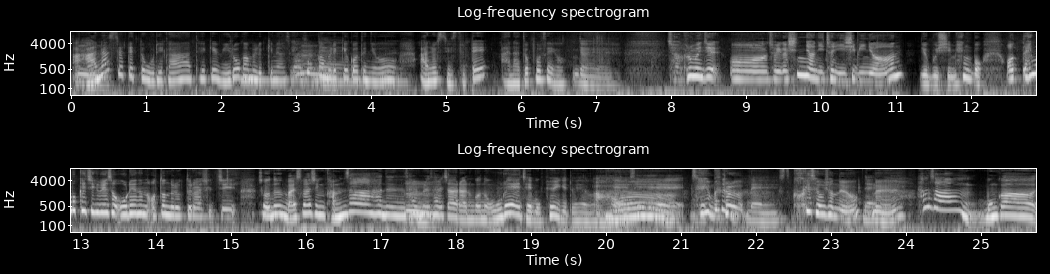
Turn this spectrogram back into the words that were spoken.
아, 음. 안았을 때 또 우리가 되게 위로감을 음. 느끼면서 행복감을 네. 느끼거든요. 네. 안을 수 있을 때 안아도 보세요. 네. 자, 그러면 이제 어 저희가 신년 2022년 유부심, 행복. 어, 행복해지기 위해서 올해는 어떤 노력들을 하실지. 저는 말씀하신 감사하는 삶을 음. 살자라는 거는 올해 제 목표이기도 해요. 아, 네, 새해, 새해 목표 네. 크게 세우셨네요. 네. 네. 항상 뭔가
